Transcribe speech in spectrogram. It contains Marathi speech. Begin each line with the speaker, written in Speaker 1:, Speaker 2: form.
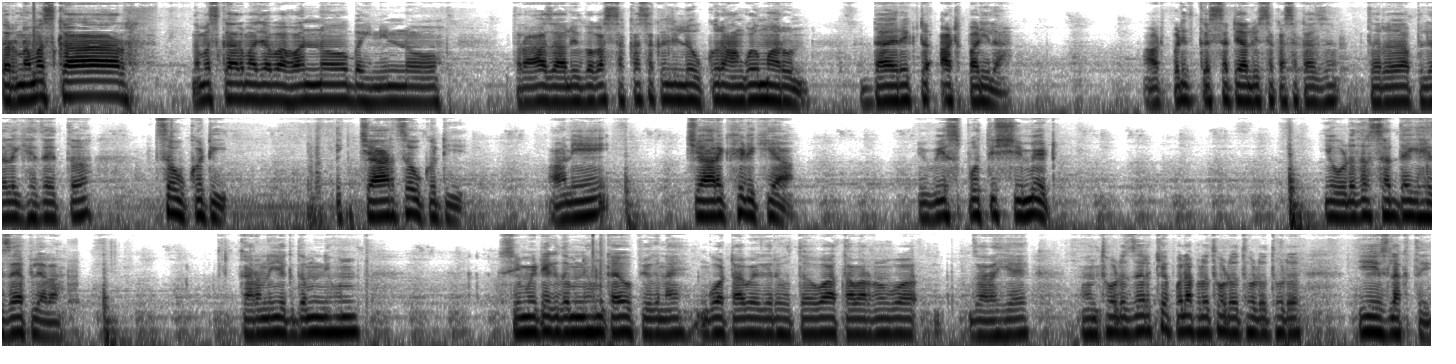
Speaker 1: तर नमस्कार. नमस्कार माझ्या भावांनो बहिणींनो. तर आज आलो आहे बघा सकाळ सकाळी लवकर आंघोळ मारून डायरेक्ट आठपाडीला आठपाडीत कशासाठी आलो आहे सकाळ सकाळचं तर आपल्याला घ्यायचं येतं चौकटी. एक चार चौकटी आणि चार खिडक्या. वीस पोती सिमेंट. एवढं तर सध्या घ्यायचं आहे आपल्याला. कारण एकदम निहून सिमेंट एकदम निहून काय उपयोग नाही. गोटा वगैरे होतं वातावरण व जरा हे आहे. म्हणून थोडं जर खेपल आपलं थोडं थोडं थोडं हेच लागतंय.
